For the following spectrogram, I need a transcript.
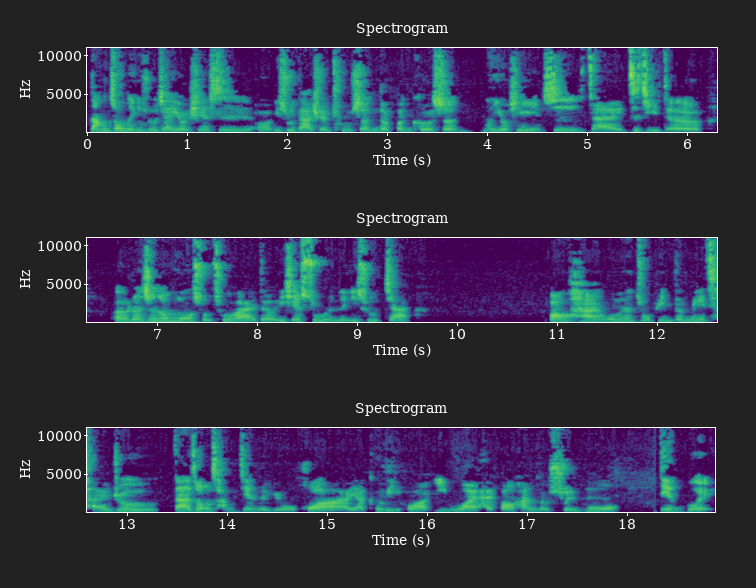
当中的艺术家有些是呃艺术大学出身的本科生，那有些也是在自己的呃人生中摸索出来的一些素人的艺术家。包含我们的作品的媒材，就大众常见的油画、亚克力画以外，还包含了水墨、电绘，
